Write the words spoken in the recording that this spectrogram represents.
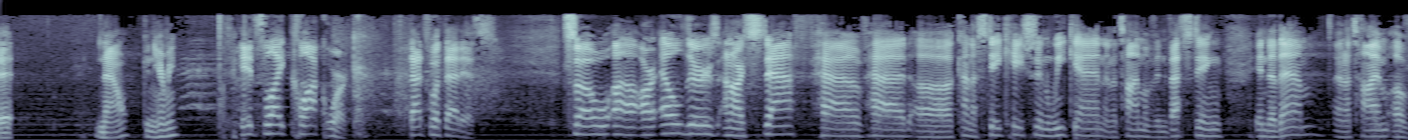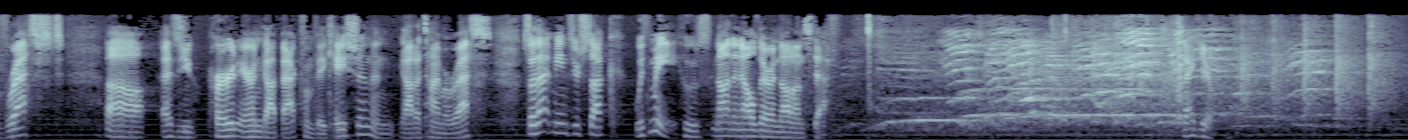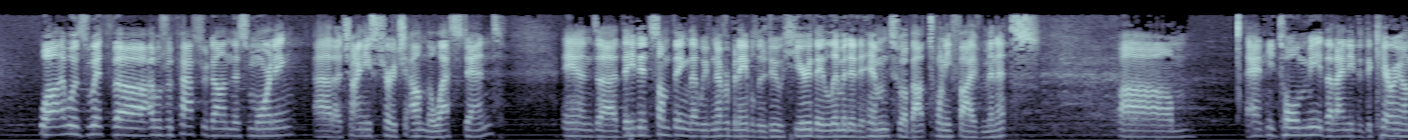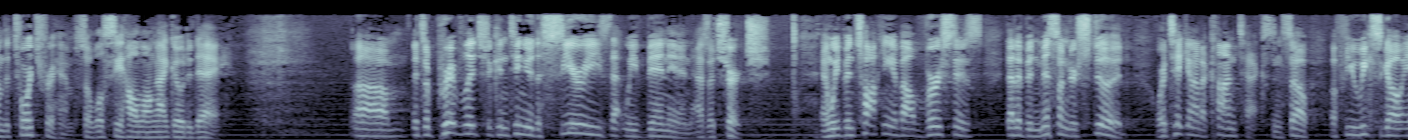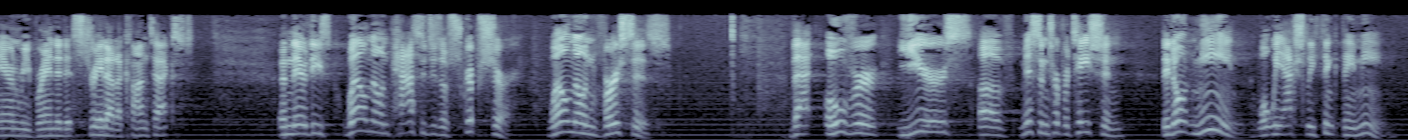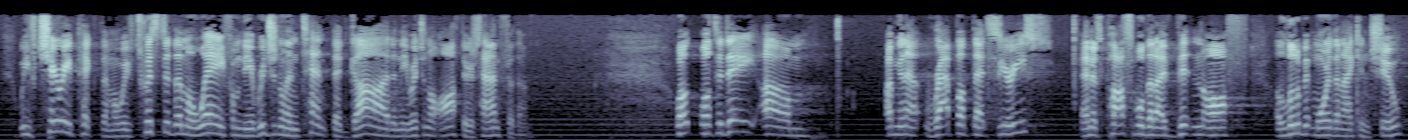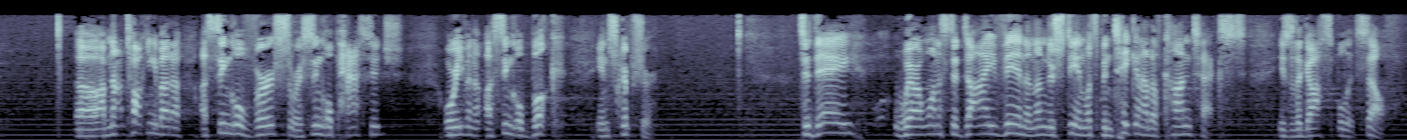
Eh, now, can you hear me? It's like clockwork. That's what that is. So uh, our elders and our staff have had a kind of staycation weekend and a time of investing into them and a time of rest. Uh, as you heard, Aaron got back from vacation and got a time of rest. So that means you're stuck with me, who's not an elder and not on staff. Thank you. Well, I was with uh, I was with Pastor Don this morning at a Chinese church out in the West End, and uh, they did something that we've never been able to do here. They limited him to about 25 minutes, um, and he told me that I needed to carry on the torch for him. So we'll see how long I go today. Um, it's a privilege to continue the series that we've been in as a church, and we've been talking about verses that have been misunderstood or taken out of context. And so a few weeks ago, Aaron rebranded it straight out of context. And they're these well known passages of Scripture, well known verses that over years of misinterpretation, they don't mean what we actually think they mean. We've cherry picked them or we've twisted them away from the original intent that God and the original authors had for them. Well, well today um, I'm going to wrap up that series, and it's possible that I've bitten off a little bit more than I can chew. Uh, I'm not talking about a, a single verse or a single passage or even a single book in Scripture. Today, where I want us to dive in and understand what's been taken out of context is the gospel itself.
